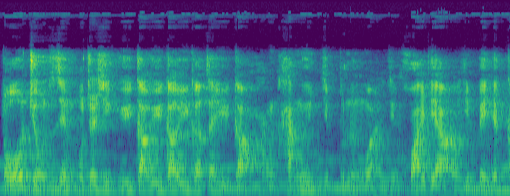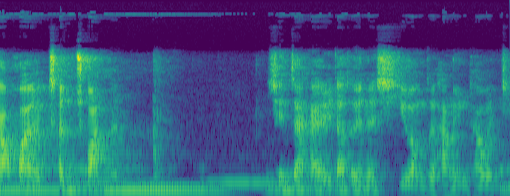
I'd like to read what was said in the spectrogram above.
多久之前我就已经预告、预告、预告再预告，航航运已经不能玩，已经坏掉，已经被人家搞坏了，沉船了。现在还有一大堆人在希望着航运它会解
